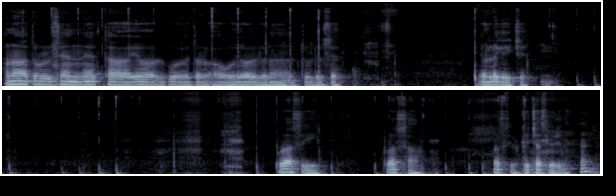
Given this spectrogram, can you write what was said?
하나, 둘, 셋, 넷, 다, 여, 일곱, 여덟, 아홉, 열, 열하나, 열둘, 열셋. 열네 개 있지. 플러스 2, 플러스 4, 플러스 6. 개차 수열이네. 응?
